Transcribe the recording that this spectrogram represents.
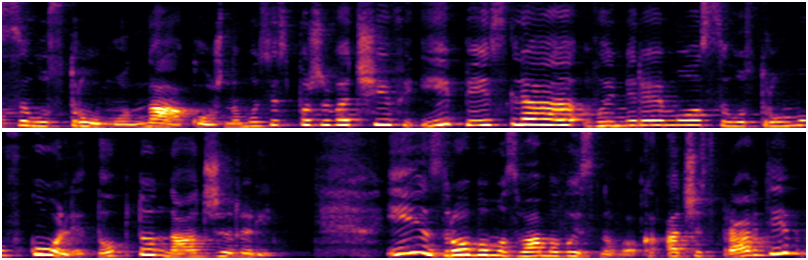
силу струму на кожному зі споживачів, і після виміряємо силу струму в колі, тобто на джерелі. І зробимо з вами висновок. А чи справді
